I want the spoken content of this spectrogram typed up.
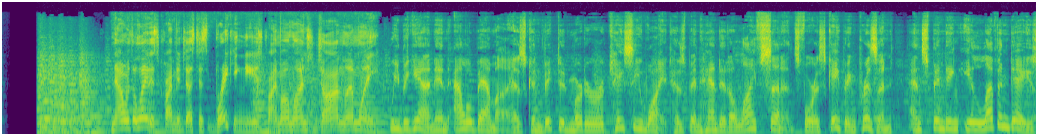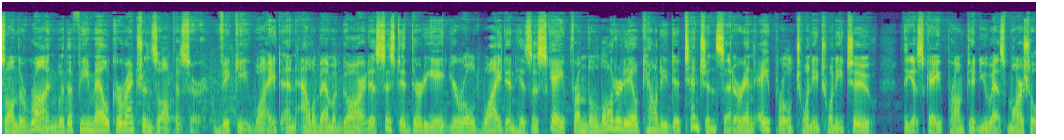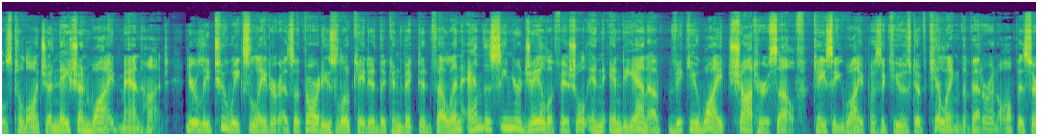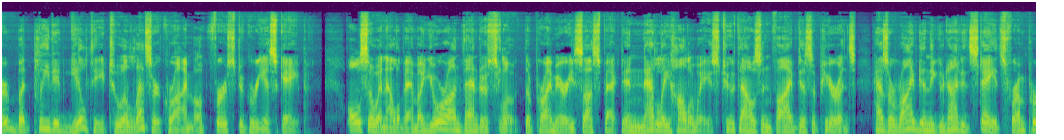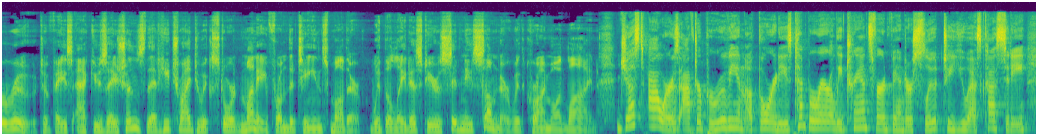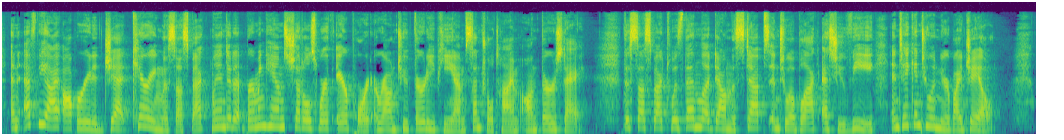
Now with the latest crime and justice breaking news, Crime Online's John Lemley. We begin in Alabama as convicted murderer Casey White has been handed a life sentence for escaping prison and spending 11 days on the run with a female corrections officer. Vicky White, an Alabama guard, assisted 38-year-old White in his escape from the Lauderdale County Detention Center in April 2022. The escape prompted U.S. Marshals to launch a nationwide manhunt. Nearly two weeks later, as authorities located the convicted felon and the senior jail official in Indiana, Vicky White shot herself. Casey White was accused of killing the veteran officer, but pleaded guilty to a lesser crime of first degree escape. Also in Alabama, Joran van der Sloot, the primary suspect in Natalee Holloway's 2005 disappearance, has arrived in the United States from Peru to face accusations that he tried to extort money from the teen's mother. With the latest, here's Sydney Sumner with Crime Online. Just hours after Peruvian authorities temporarily transferred Vandersloot to U.S. custody, an FBI operated jet carrying the suspect landed at Birmingham's Shuttlesworth Airport around 2:30 p.m. Central Time on Thursday. The suspect was then led down the steps into a black SUV and taken to a nearby jail.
